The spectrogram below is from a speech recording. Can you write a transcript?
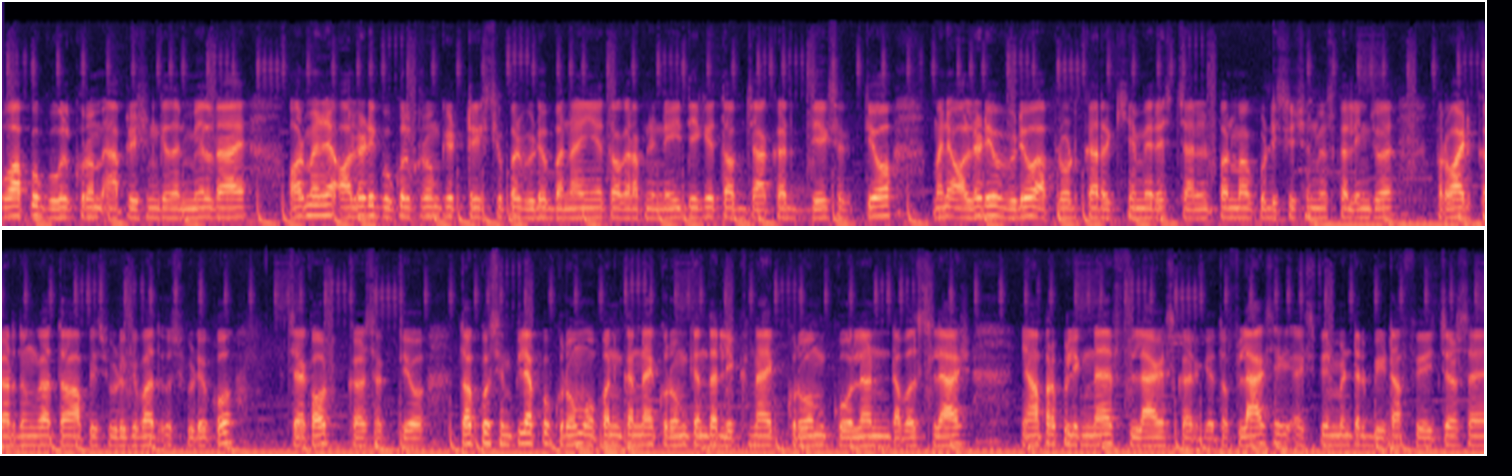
वो आपको गूगल क्रोम एप्लीकेशन के अंदर मिल रहा है। और मैंने ऑलरेडी गूगल क्रोम की ट्रिक्स के ऊपर वीडियो बनाई है तो अगर आपने नहीं देखे तो आप जाकर देख सकते हो। मैंने ऑलरेडी वो वीडियो अपलोड कर रखी है मेरे इस चैनल पर, मैं आपको डिस्क्रिप्शन में उसका लिंक जो है प्रोवाइड कर दूँगा तो आप इस वीडियो के बाद उस वीडियो को चेकआउट कर सकते हो। तो आपको सिंपली आपको क्रोम ओपन करना है क्रोम के अंदर लिखना है क्रोम कोलन डबल स्लैश यहाँ पर आपको लिखना है फ्लैग्स करके। तो फ्लैग्स एक एक्सपेरिमेंटल बीटा फीचर्स हैं,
